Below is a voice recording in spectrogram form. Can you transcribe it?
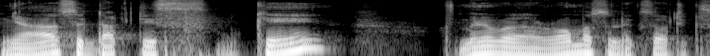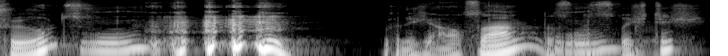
Ja, Seductive Bouquet of Mineral Aromas and Exotic Fruits. Mhm. Würde ich auch sagen, das ist richtig.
